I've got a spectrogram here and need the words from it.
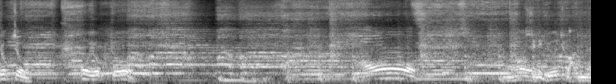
욕조. 어 욕조 오. 확실히 묘지 많네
